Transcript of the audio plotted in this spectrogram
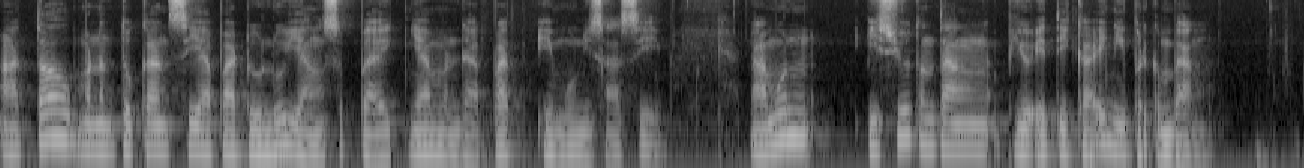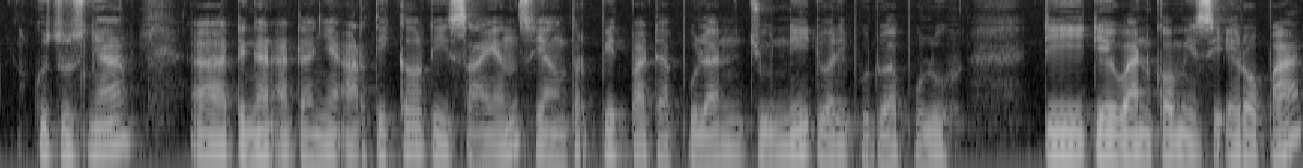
atau menentukan siapa dulu yang sebaiknya mendapat imunisasi. Namun, isu tentang bioetika ini berkembang, khususnya uh, dengan adanya artikel di Science yang terbit pada bulan Juni 2020 di Dewan Komisi Eropa,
